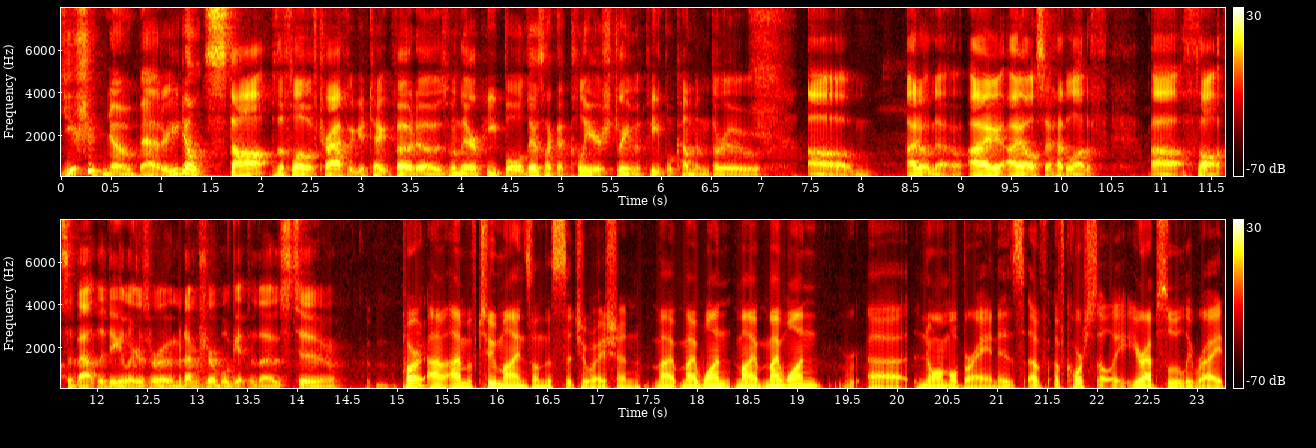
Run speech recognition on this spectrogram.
you should know better. You don't stop the flow of traffic to take photos when there are people. There's like a clear stream of people coming through. Um, I don't know. I I also had a lot of uh, thoughts about the dealer's room, but I'm sure we'll get to those too part I'm of two minds on this situation. My my one my my one uh, normal brain is of of course Sully. You're absolutely right.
